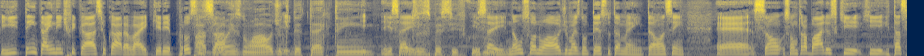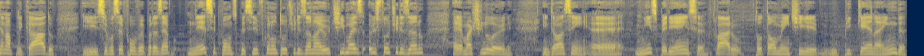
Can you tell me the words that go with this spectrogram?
e tentar identificar se o cara vai querer processar... Padrões no áudio que detectem isso pontos aí. específicos. Isso né? aí, não só no áudio, mas no texto também. Então, assim, é, são, são trabalhos que está sendo aplicado e se você for ver, por exemplo, nesse ponto específico eu não estou utilizando IoT, mas eu estou utilizando é, Machine Learning. Então, assim, é, minha experiência, claro, totalmente pequena ainda,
